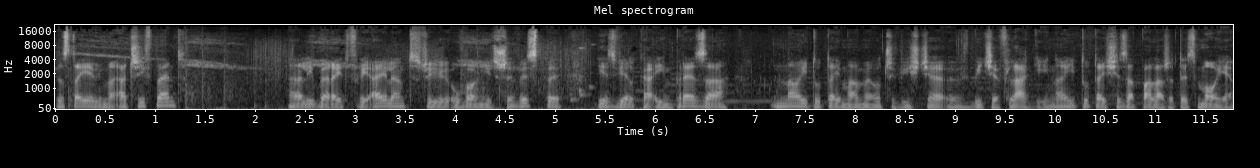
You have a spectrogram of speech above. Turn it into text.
dostajemy achievement. e, Liberate Free Island, czyli uwolnij trzy wyspy. Jest wielka impreza. No i tutaj mamy oczywiście wbicie flagi. No i tutaj się zapala, że to jest moje.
